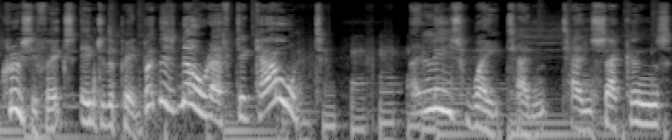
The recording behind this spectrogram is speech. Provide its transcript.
crucifix into the pin, but there's no ref to count at least wait 10, 10 seconds,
